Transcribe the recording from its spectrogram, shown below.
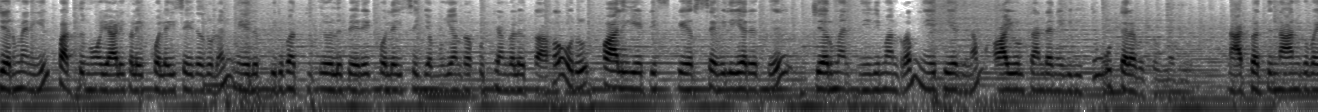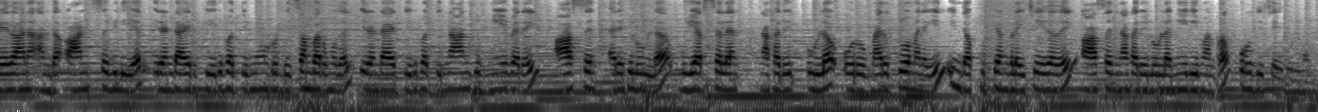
ஜெர்மனியில் பத்து நோயாளிகளை கொலை செய்ததுடன் மேலும் இருபத்தி ஏழு பேரை கொலை செய்ய முயன்ற குற்றங்களுக்காக ஒரு பாலியேட்டிவ் கேர் செவிலியருக்கு ஜெர்மன் நீதிமன்றம் நேற்றைய தினம் ஆயுள் தண்டனை விதித்து உத்தரவிட்டுள்ளது. நாற்பத்தி நான்கு வயதான அந்த ஆண் செவிலியர் இரண்டாயிரத்தி இருபத்தி மூன்று டிசம்பர் முதல் இரண்டாயிரத்தி இருபத்தி நான்கு மே வரை ஆசன் அருகிலுள்ள உயர்சலன் நகரில் உள்ள ஒரு மருத்துவமனையில் இந்த குற்றங்களை செய்ததை ஆசன் நகரில் உள்ள நீதிமன்றம் உறுதி செய்துள்ளது.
